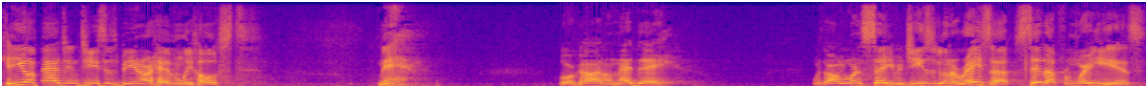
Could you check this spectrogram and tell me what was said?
Can you imagine Jesus being our heavenly host? Man, Lord God, on that day, with our Lord and Savior, Jesus is going to raise up, sit up from where He is,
